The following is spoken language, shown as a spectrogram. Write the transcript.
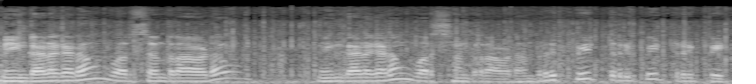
మేము గడగడం వర్షం రావడం మేము గడగడం వర్షం రావడం. Repeat repeat repeat.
